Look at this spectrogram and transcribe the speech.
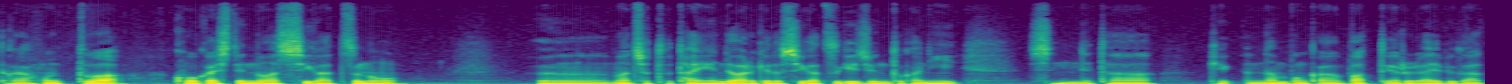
だから本当は後悔してるのは4月のうんまあちょっと大変ではあるけど4月下旬とかに新ネタ何本かバッとやるライブがあっ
